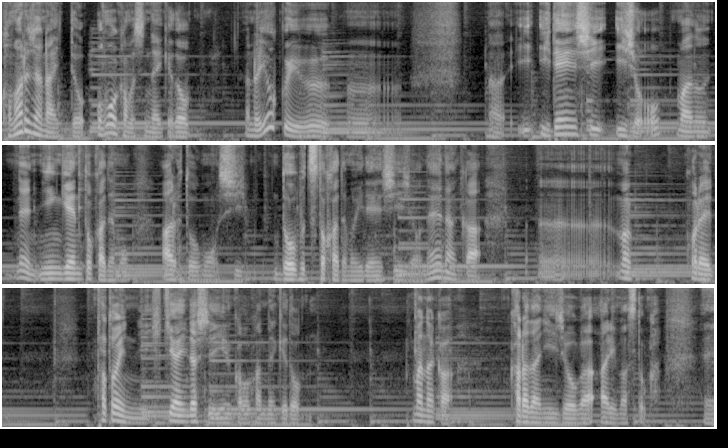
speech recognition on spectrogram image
困るじゃないって思うかもしれないけどあのよく言う、うん遺伝子異常、まあのね、人間とかでもあると思うし動物とかでも遺伝子異常ねなんかうんまあこれ例えに引き合いに出していいのか分かんないけどまあなんか体に異常がありますとか、え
